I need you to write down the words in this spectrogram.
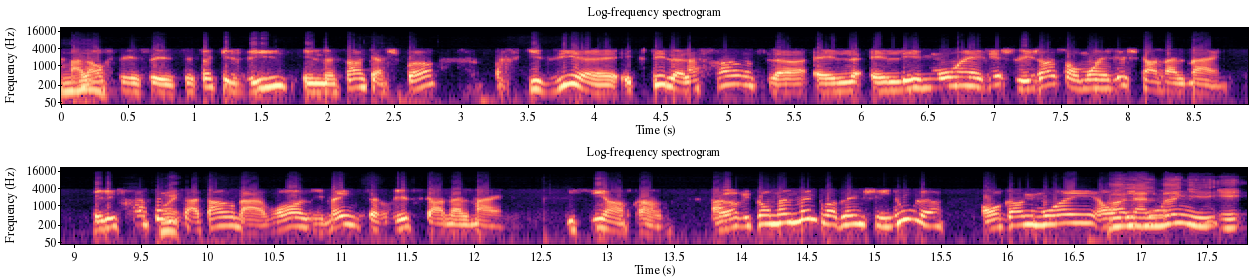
Mhm. Alors, c'est ça qu'il vit. Il ne s'en cache pas. Parce qu'il dit, euh, écoutez, là, la France, là, elle, elle est moins riche. Les gens sont moins riches qu'en Allemagne. Mais les Français Oui. s'attendent à avoir les mêmes services qu'en Allemagne, ici en France. Alors, ils ont le même problème chez nous, là. On gagne moins. on Ah, l'Allemagne est-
